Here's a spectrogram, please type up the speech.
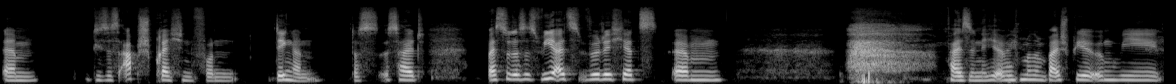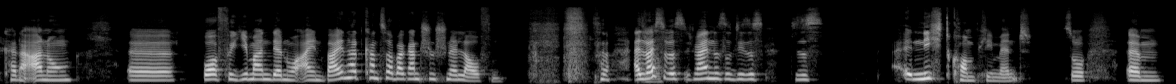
ähm, dieses Absprechen von Dingen, das ist halt, weißt du, das ist wie, als würde ich jetzt, ähm, weiß ich nicht, ich muss ein Beispiel irgendwie, keine Ahnung, äh, boah, für jemanden, der nur ein Bein hat, kannst du aber ganz schön schnell laufen. also ja. weißt du, was ich meine? So dieses, dieses äh, Nicht-Kompliment. So, ähm,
